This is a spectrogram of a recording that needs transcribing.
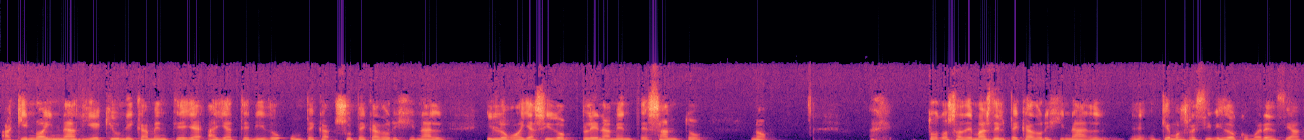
Aquí no hay nadie que únicamente haya, tenido un su pecado original y luego haya sido plenamente santo. No. Todos, además del pecado original eh, que hemos recibido como herencia,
